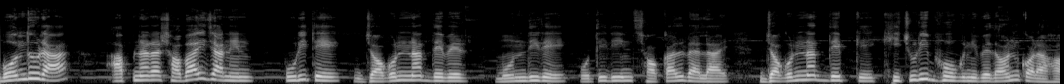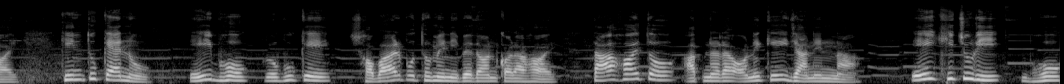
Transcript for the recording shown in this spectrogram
বন্ধুরা, আপনারা সবাই জানেন পুরীতে জগন্নাথ দেবের মন্দিরে প্রতিদিন সকালবেলায় জগন্নাথ দেবকে খিচুড়ি ভোগ নিবেদন করা হয়। কিন্তু কেন? এই ভোগ প্রভুকে সবার প্রথমে নিবেদন করা হয়। তা হয়তো আপনারা অনেকেই জানেন না। এই খিচুড়ি ভোগ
